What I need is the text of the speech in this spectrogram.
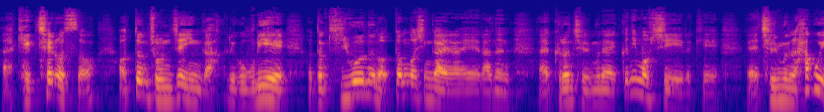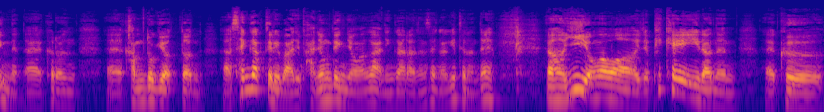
아, 객체로서 어떤 존재인가 그리고 우리의 어떤 기원은 어떤 것인가라는 그런 질문에 끊임없이 이렇게 질문을 하고 있는 그런 감독의 어떤 생각들이 많이 반영된 영화가 아닌가라는 생각이 드는데 어, 이 영화와 이제 PK라는 그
